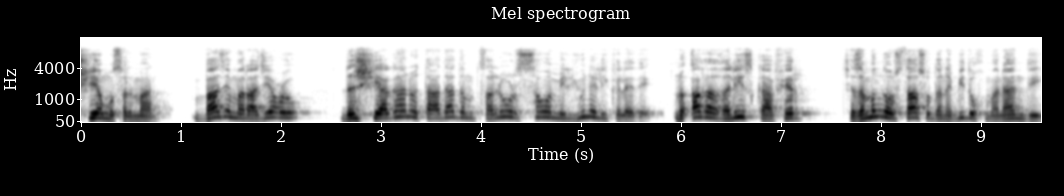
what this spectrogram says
شیعه مسلمان بعضې مراجعو د شیعه ګانو تعداد هم څلور سوه میلیونه لیکلی دی نو هغه غلیظ کافر چې زمونږ او ستاسو د نبي دښمنان دي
